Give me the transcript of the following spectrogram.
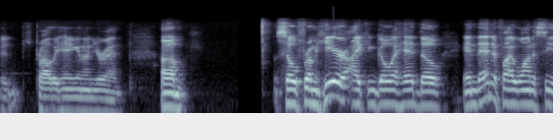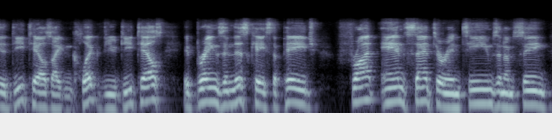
It's probably hanging on your end. Um, so from here, I can go ahead though, and then if I want to see the details, I can click view details. It brings, in this case, the page front and center in Teams, and I'm seeing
